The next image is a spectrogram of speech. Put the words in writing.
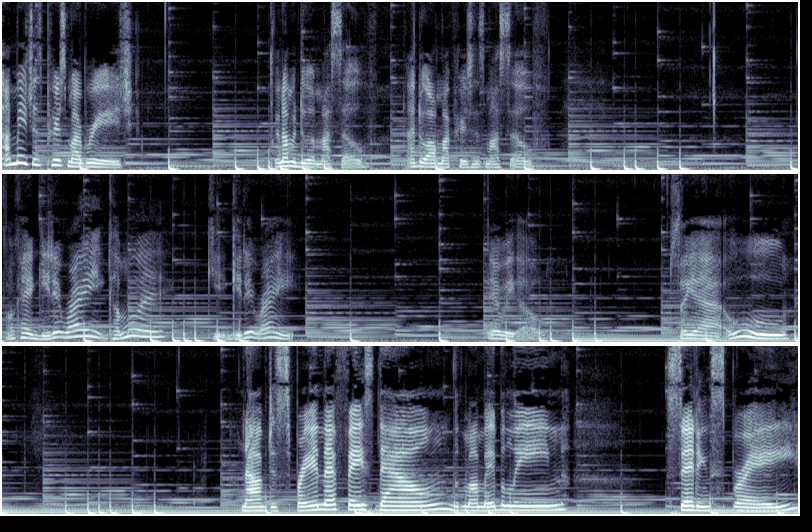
I may just pierce my bridge, and I'm gonna do it myself. I do all my piercings myself. Okay, get it right. Come on. Get, get it right. There we go. So yeah, ooh. Now I'm just spraying that face down with my Maybelline setting spray.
